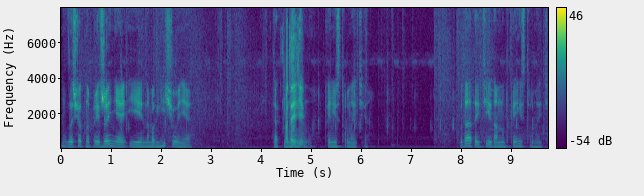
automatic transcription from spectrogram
за счет напряжения и намагничивания. Так, Отойди. нужно канистру найти. Куда отойти? Нам надо канистру найти.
